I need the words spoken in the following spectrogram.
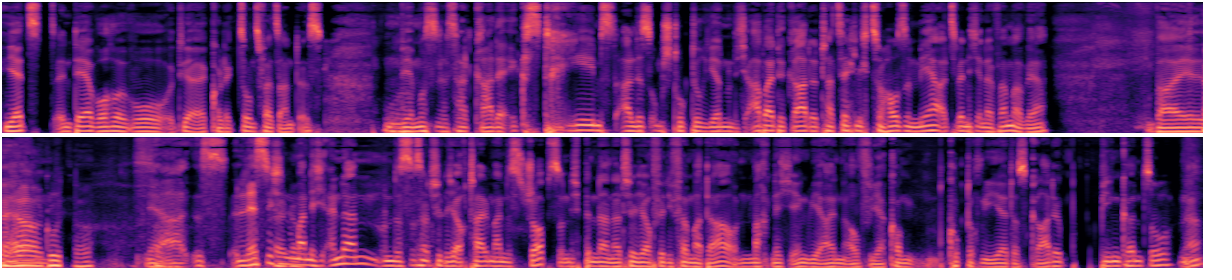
jetzt in der Woche, wo der Kollektionsversand ist. Wir müssen das halt gerade extremst alles umstrukturieren und ich arbeite gerade tatsächlich zu Hause mehr, als wenn ich in der Firma wäre. Weil Ja, ähm, gut, ne? Ja, es lässt sich Ja, nun mal nicht ändern und das ist Ja. natürlich auch Teil meines Jobs und ich bin da natürlich auch für die Firma da und mach nicht irgendwie einen auf, ja komm, guck doch, wie ihr das gerade biegen könnt, so, ne?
